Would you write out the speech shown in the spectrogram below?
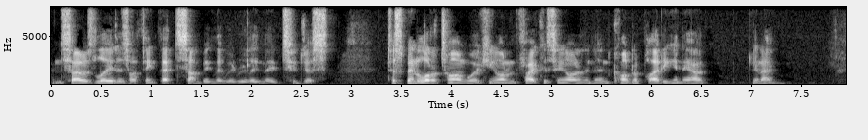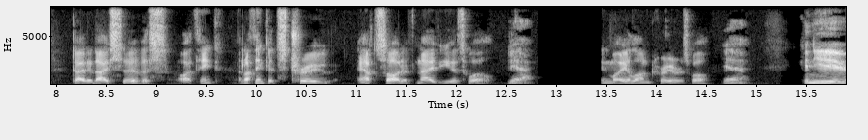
And so, as leaders, I think that's something that we really need to just to spend a lot of time working on and focusing on and, and contemplating in our, you know, day to day service. I think, and I think it's true outside of Navy as well. Yeah, in my airline career as well. Yeah. Can you?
